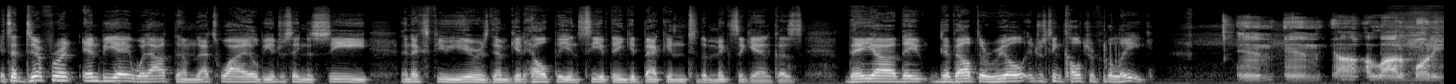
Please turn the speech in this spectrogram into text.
it's a different NBA without them. That's why it'll be interesting to see the next few years them get healthy and see if they can get back into the mix again because they uh, they developed a real interesting culture for the league. A lot of money.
